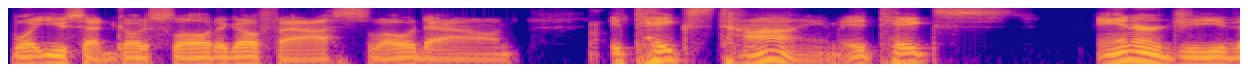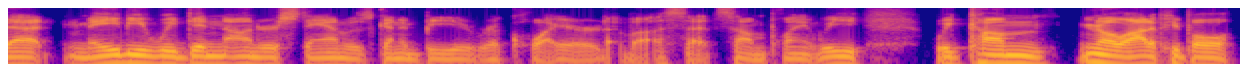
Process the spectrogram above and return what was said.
what you said go slow to go fast slow down. It takes time. It takes energy that maybe we didn't understand was going to be required of us at some point. We we come you know a lot of people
